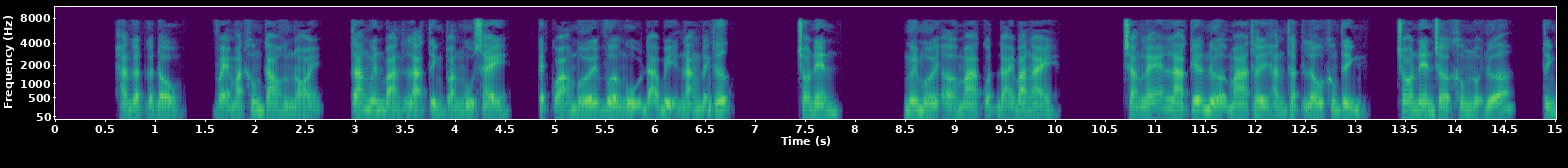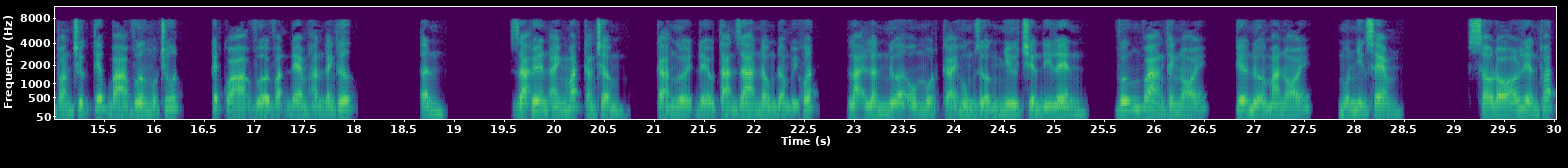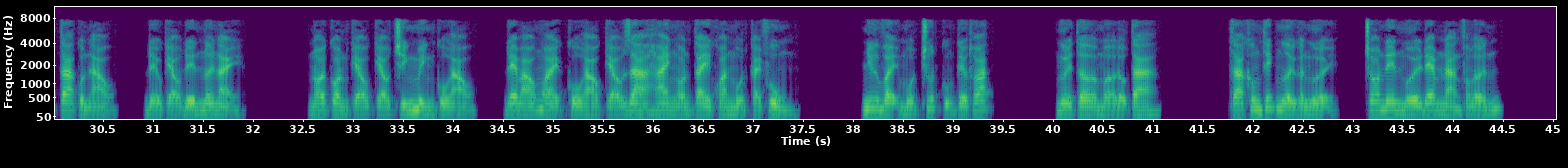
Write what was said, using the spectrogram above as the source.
Hắn gật gật đầu, vẻ mặt không cao hứng nói, ta nguyên bản là tính toán ngủ say, kết quả mới vừa ngủ đã bị nàng đánh thức. Cho nên, ngươi mới ở ma quật đãi ba ngày. Chẳng lẽ là kia nửa ma thấy hắn thật lâu không tỉnh, cho nên chờ không nổi nữa, tính toán trực tiếp bá vương một chút, kết quả vừa vặn đem hắn đánh thức. Ân. Dạ huyên ánh mắt càng trầm, cả người đều tản ra nồng đậm ủy khuất, lại lần nữa ôm một cái hùng dường như triền đi lên, vững vàng thanh nói, kia nửa ma nói, muốn nhìn xem. Sau đó liền thoát ta quần áo, đều kéo đến nơi này. Nói còn kéo kéo chính mình cổ áo, đem áo ngoài cổ áo kéo ra hai ngón tay khoan một cái phủng. Như vậy một chút cũng tiêu thoát. Người tờ mở đậu ta. Ta không thích người gần người, cho nên mới đem nàng phong ấn.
